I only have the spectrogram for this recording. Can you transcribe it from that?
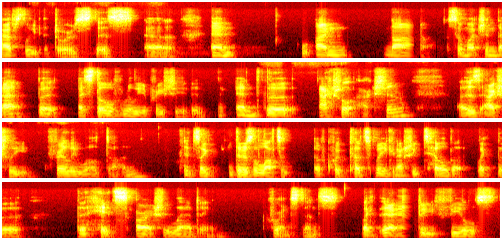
absolutely adores this. Uh, and I'm not so much in that, but I still really appreciate it. And the actual action is actually fairly well done. it's like there's a lot of, of quick cuts, but you can actually tell that like the the hits are actually landing. For instance, like it actually feels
